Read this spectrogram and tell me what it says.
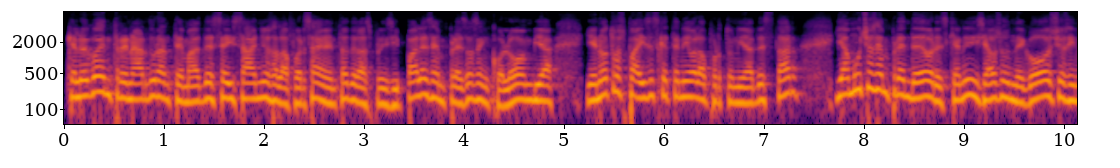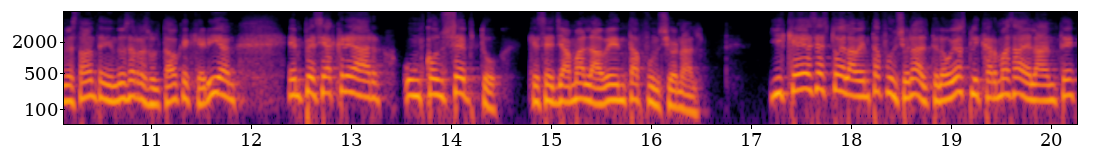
que luego de entrenar durante más de seis años a la fuerza de ventas de las principales empresas en Colombia y en otros países que he tenido la oportunidad de estar, y a muchos emprendedores que han iniciado sus negocios y no estaban teniendo ese resultado que querían, empecé a crear un concepto que se llama la venta funcional. ¿Y qué es esto de la venta funcional? Te lo voy a explicar más adelante,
